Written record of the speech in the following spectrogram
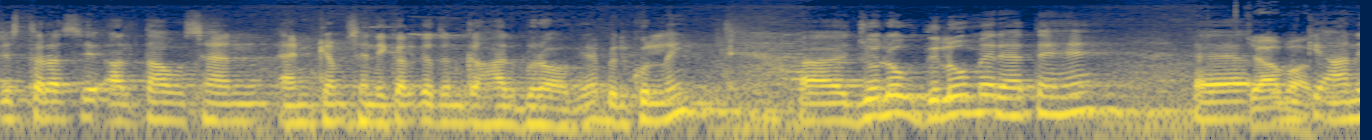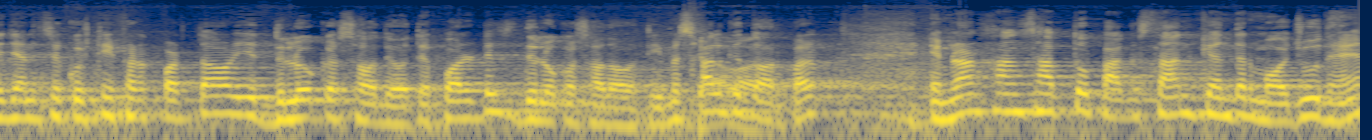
جس طرح سے الطاف حسین ایم کیم سے نکل کے تو ان کا حال برا ہو گیا بالکل نہیں۔ جو لوگ دلوں میں رہتے ہیں کیا ان کے آنے جانے سے کچھ نہیں فرق پڑتا اور یہ دلوں کے سودے ہوتے ہیں۔ پالیٹکس دلوں کا سودا ہوتی ہے۔ مثال کے طور پر عمران خان صاحب تو پاکستان کے اندر موجود ہیں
